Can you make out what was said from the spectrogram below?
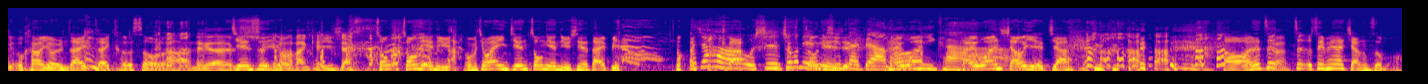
有我看到有人在在咳嗽了啊。那个今天是麻烦给一下中中年女，我们先欢迎今天中年女性的代表。大家好，我是中年女性代表台湾台湾小野酱。好啊，那这这这篇在讲什么？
